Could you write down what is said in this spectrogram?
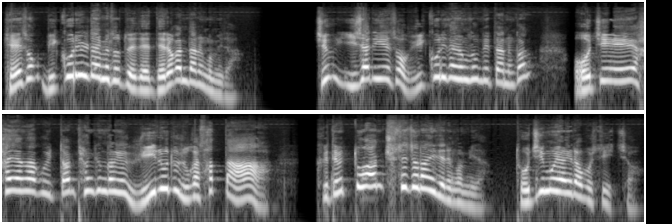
계속 밑꼬리를 달면서도 내- 내려간다는 겁니다. 즉 이 자리에서 윗꼬리가 형성됐다는 건 어제 하향하고 있던 평균 가격 위로도 누가 샀다. 그렇기 때문에 또한 추세 전환이 되는 겁니다. 도지 모양이라고 볼수 있죠.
